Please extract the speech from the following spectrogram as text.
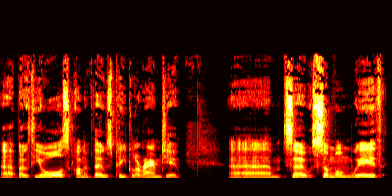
uh, both yours and of those people around you. Um, so someone with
